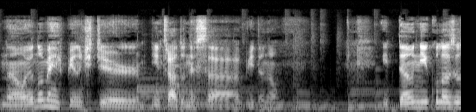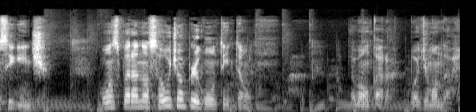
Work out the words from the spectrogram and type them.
não, eu não me arrependo de ter entrado nessa vida, não. Então, Nicolas, é o seguinte. Vamos para a nossa última pergunta, então. Tá bom, cara, pode mandar.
